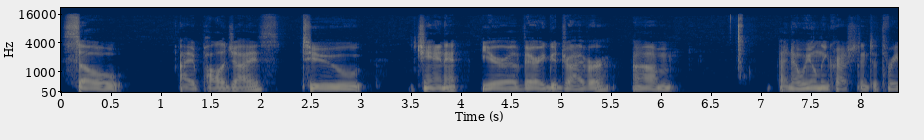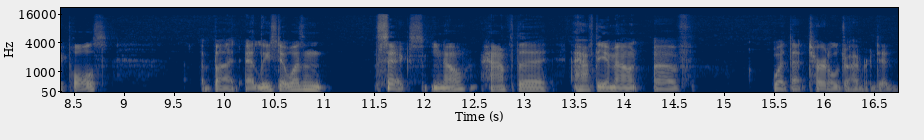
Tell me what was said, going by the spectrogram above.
So I apologize to Janet. You're a very good driver. Um, I know we only crashed into three poles, but at least it wasn't six. You know, half the half the amount of what that turtle driver did.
